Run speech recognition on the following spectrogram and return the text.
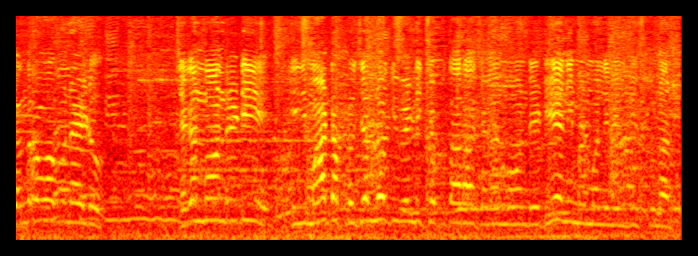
చంద్రబాబు నాయుడు. జగన్మోహన్ రెడ్డి ఈ మాట ప్రజల్లోకి వెళ్ళి చెప్తారా జగన్మోహన్ రెడ్డి అని మిమ్మల్ని నిలదీస్తున్నాను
